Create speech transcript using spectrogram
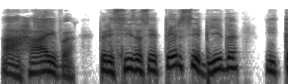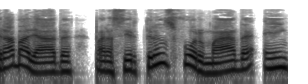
A raiva precisa ser percebida e trabalhada para ser transformada em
